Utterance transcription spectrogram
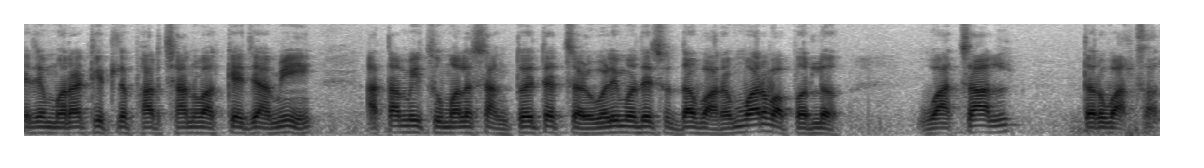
हे जे मराठीतलं फार छान वाक्य जे आम्ही आता मी तुम्हाला सांगतोय त्या चळवळीमध्ये सुद्धा वारंवार वापरलं वाचाल तर वाचाल.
